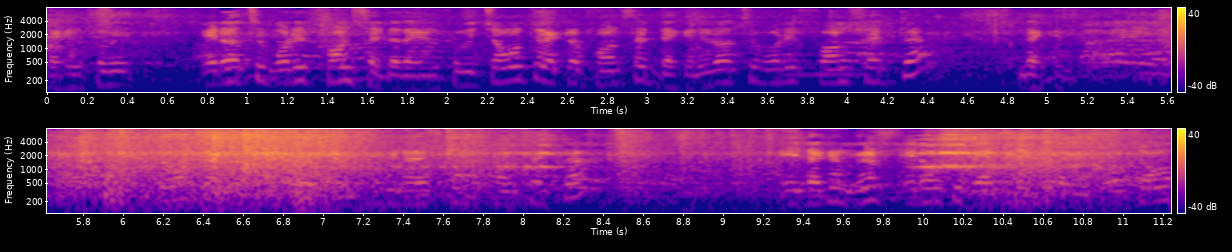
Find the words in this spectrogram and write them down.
দেখেন, খুবই এটা হচ্ছে বডির ফ্রন্ট সাইডটা দেখেন। খুবই চমৎকার একটা ফ্রন্ট সাইড দেখেন। এটা হচ্ছে বডির ফ্রন্ট সাইডটা দেখেন। চমৎকার ফ্রন্ট সাইডটা এই দেখেন এটা হচ্ছে ব্যাক সাইডটা দেখেন। খুবই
